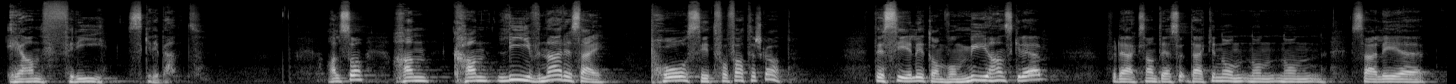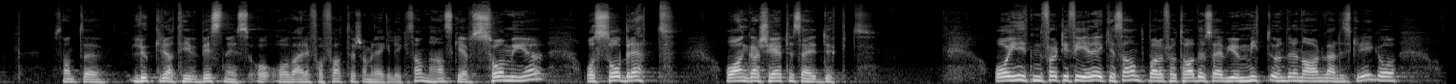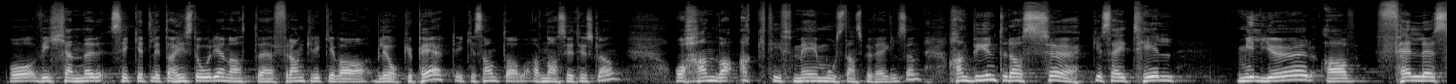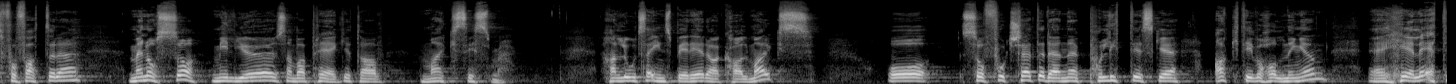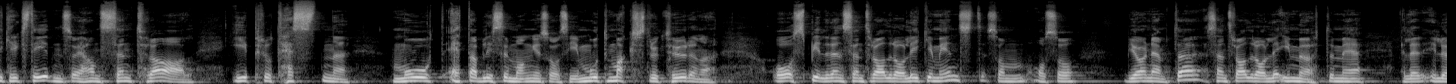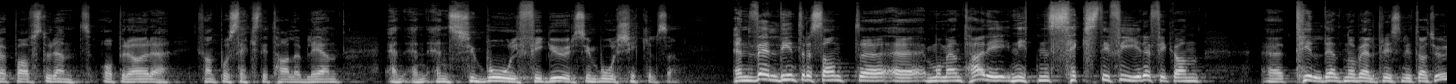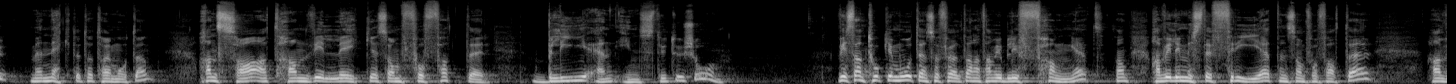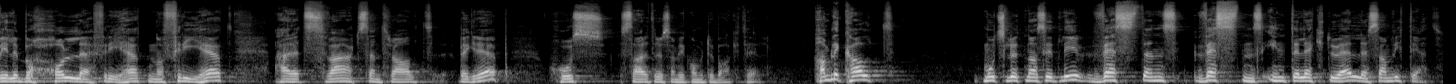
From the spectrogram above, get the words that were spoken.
er han fri skribent. Altså, han kan livnære seg på sitt forfatterskap. Det sier litt om hvor mye han skrev. For det er, ikke, det er, det er ikke noen, noen, noen særlig eh, sant, eh, lukrativ business å, å, være forfatter, som regel. ikke sant? Men han skrev så mye og så bredt og engasjerte seg dypt. Og i 1944, ikke sant, bare for å ta det, så er vi jo midt under en annen verdenskrig. Og, og vi kjenner sikkert litt av historien at eh, Frankrike var, ble okkupert ikke sant, av, av Nazi-Tyskland. Og han var aktivt med i motstandsbevegelsen. Han begynte da å søke seg til miljøer av felles forfattere men også miljøer som var preget av marxisme. Han lot seg inspirere av Karl Marx. Og så fortsetter denne politiske, aktive holdningen. Eh, hele etterkrigstiden så er han sentral i protestene mot etablissementet, så å si, mot maktstrukturene. Og spiller en sentral rolle, ikke minst, som også Bjørn nevnte, sentral rolle i møte med, eller i løpet av studentopprøret på 60-tallet ble en, en, en, en, symbolfigur, symbolskikkelse. En veldig interessant eh, moment her. I 1964 fikk han eh, tildelt Nobelprisen i litteratur, men nektet å ta imot den. Han sa at han ville ikke som forfatter bli en institusjon. Hvis han tok imot den, så følte han at han ville bli fanget. Han ville miste friheten som forfatter. Han ville beholde friheten. Og frihet er et svært sentralt begrep hos Sartre, som vi kommer tilbake til. Han blir kalt mot slutten av sitt liv Vestens, Vestens intellektuelle samvittighet.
